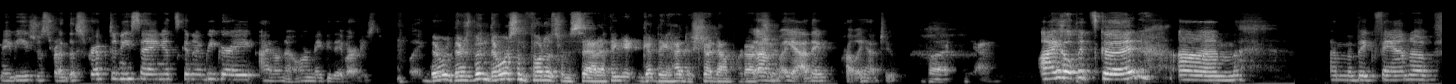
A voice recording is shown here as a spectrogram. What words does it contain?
Maybe he's just read the script and he's saying it's going to be great. I don't know, or maybe they've already like. there were there's been there were some photos from set. I think it got, they had to shut down production, Um, yeah, they probably had to. but yeah, I hope it's good. Um, I'm a big fan of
